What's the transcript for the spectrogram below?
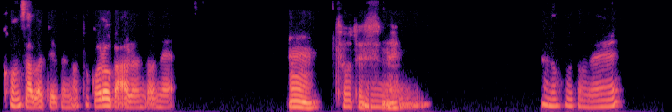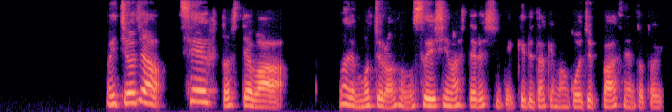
コンサバティブなところがあるんだね。うん、そうですね。うんなるほどね。まあ、一応じゃあ政府としては、まあでももちろんその推進はしてるし、できるだけまあ50%と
